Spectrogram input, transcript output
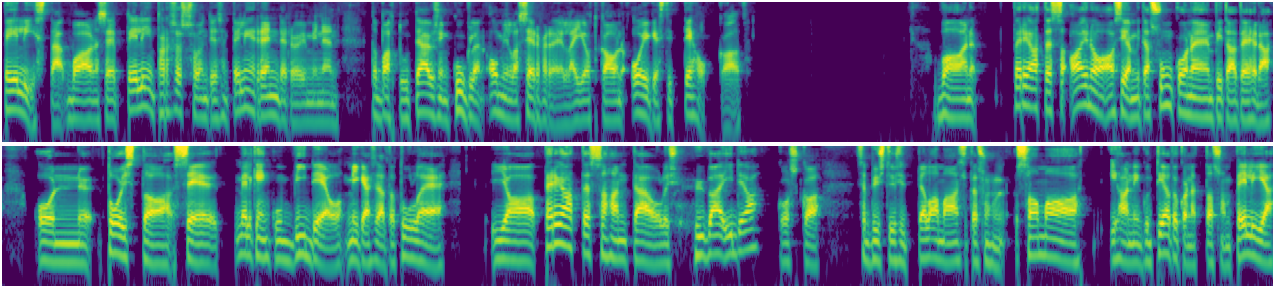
pelistä, vaan se pelin prosessointi ja sen pelin renderöiminen tapahtuu täysin Googlen omilla servereillä, jotka on oikeasti tehokkaat. Vaan periaatteessa ainoa asia, mitä sun koneen pitää tehdä, on toistaa se melkein kuin video, mikä sieltä tulee, ja periaatteessahan tämä olisi hyvä idea, koska sä pystyisit pelaamaan sitä sun samaa ihan niin kuin tietokonetason peliä,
